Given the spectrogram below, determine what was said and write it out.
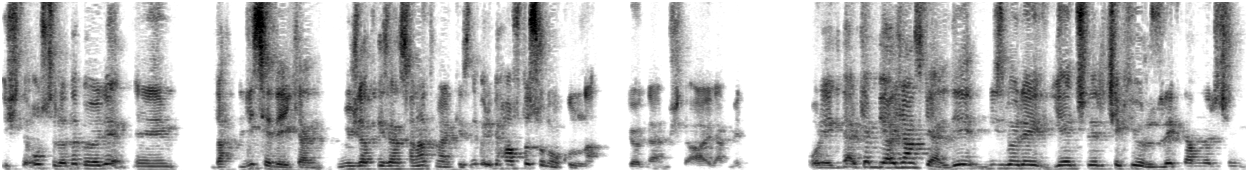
işte o sırada böyle e, da, lisedeyken Müjdat Gezen Sanat Merkezi'nde böyle bir hafta sonu okuluna göndermişti ailem beni. Oraya giderken bir ajans geldi. Biz böyle gençleri çekiyoruz. Reklamlar için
